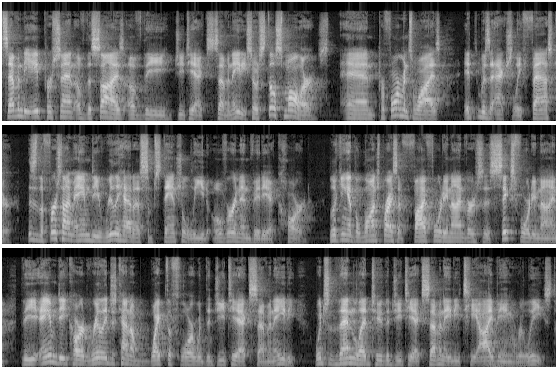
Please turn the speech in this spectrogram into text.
78% of the size of the GTX 780, so it's still smaller, and performance-wise, it was actually faster. This is the first time AMD really had a substantial lead over an NVIDIA card. Looking at the launch price of 549 versus 649, the AMD card really just kind of wiped the floor with the GTX 780, which then led to the GTX 780 Ti being released.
